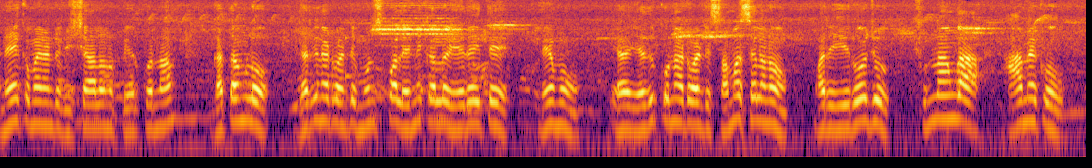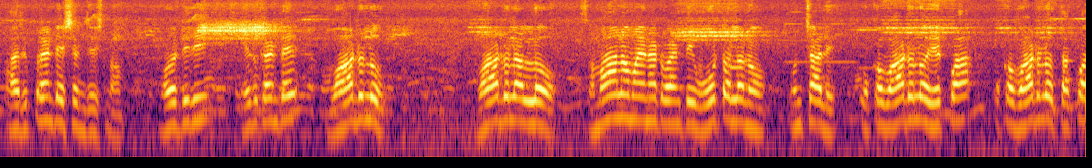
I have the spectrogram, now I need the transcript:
అనేకమైన విషయాలను పేర్కొన్నాం. గతంలో జరిగినటువంటి మున్సిపల్ ఎన్నికల్లో ఏదైతే మేము ఎదుర్కొన్నటువంటి సమస్యలను మరి ఈరోజు క్షుణ్ణంగా ఆమెకు ఆ రిప్రజెంటేషన్ చేసినాం. మొదటిది ఎందుకంటే వార్డులు వార్డులలో సమానమైనటువంటి ఓటర్లను ఉంచాలి. ఒక వార్డులో ఎక్కువ ఒక వార్డులో తక్కువ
